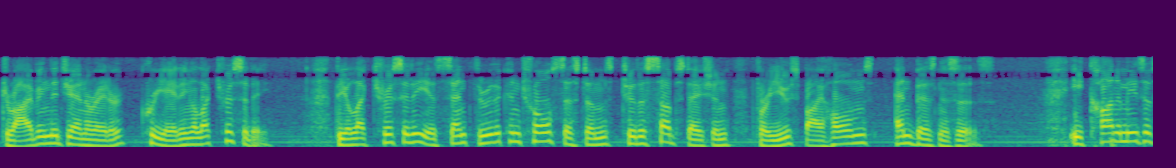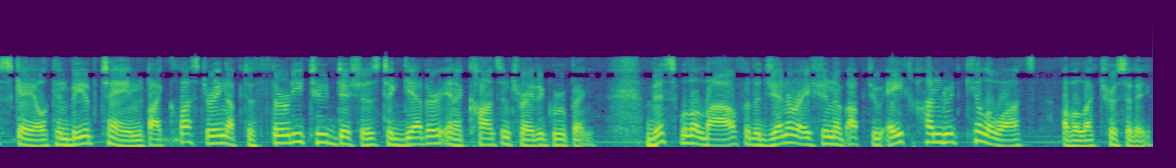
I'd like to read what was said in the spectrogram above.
driving the generator, creating electricity. The electricity is sent through the control systems to the substation for use by homes and businesses. Economies of scale can be obtained by clustering up to 32 dishes together in a concentrated grouping. This will allow for the generation of up to 800 kilowatts of electricity.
